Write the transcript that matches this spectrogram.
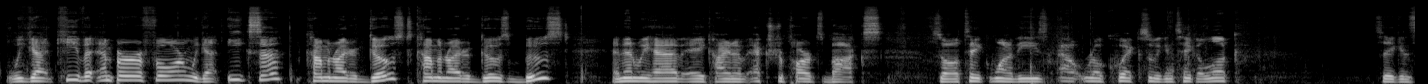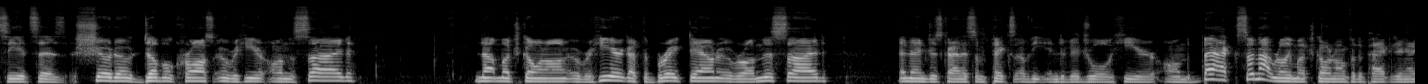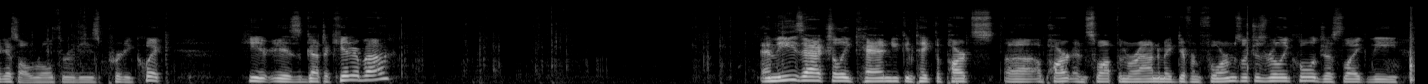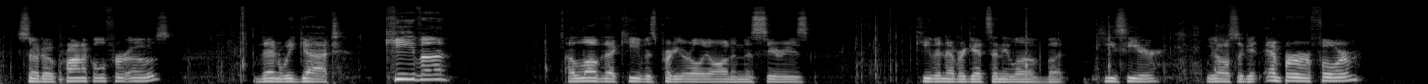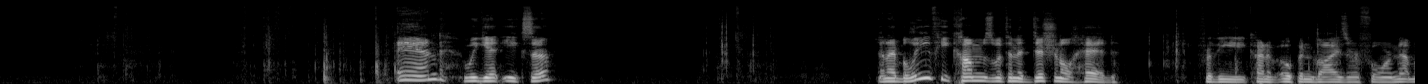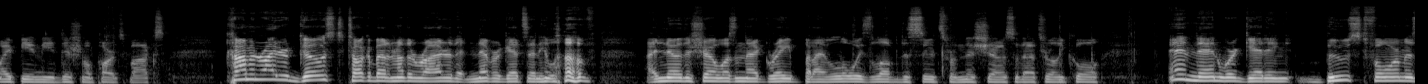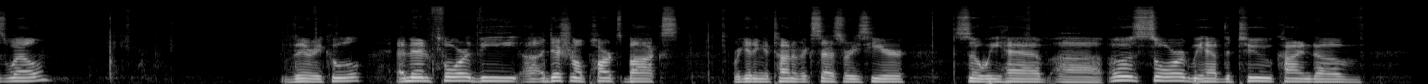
we got Kiva Emperor form, we got Ixa, Kamen Rider Ghost, Kamen Rider Ghost Boost, and then we have a kind of extra parts box. So I'll take one of these out real quick so we can take a look. So you can see it says Shodo Double Cross over here on the side. Not much going on over here. Got the breakdown over on this side. And then just kind of some pics of the individual here on the back. So not really much going on for the packaging. I guess I'll roll through these pretty quick. Here is Gatakiriba. And these actually can, you can take the parts uh, apart and swap them around to make different forms, which is really cool, just like the Sodo Chronicle for OOO. Then we got Kiva. I love that Kiva is pretty early on in this series. Kiva never gets any love, but he's here. We also get Emperor form. And we get Ixa. And I believe he comes with an additional head for the kind of open visor form. That might be in the additional parts box. Kamen Rider Ghost, talk about another rider that never gets any love. I know the show wasn't that great, but I always loved the suits from this show, so that's really cool. And then we're getting boost form as well. Very cool. And then for the uh, additional parts box, we're getting a ton of accessories here. So we have uh, OOO sword. We have the two kind of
